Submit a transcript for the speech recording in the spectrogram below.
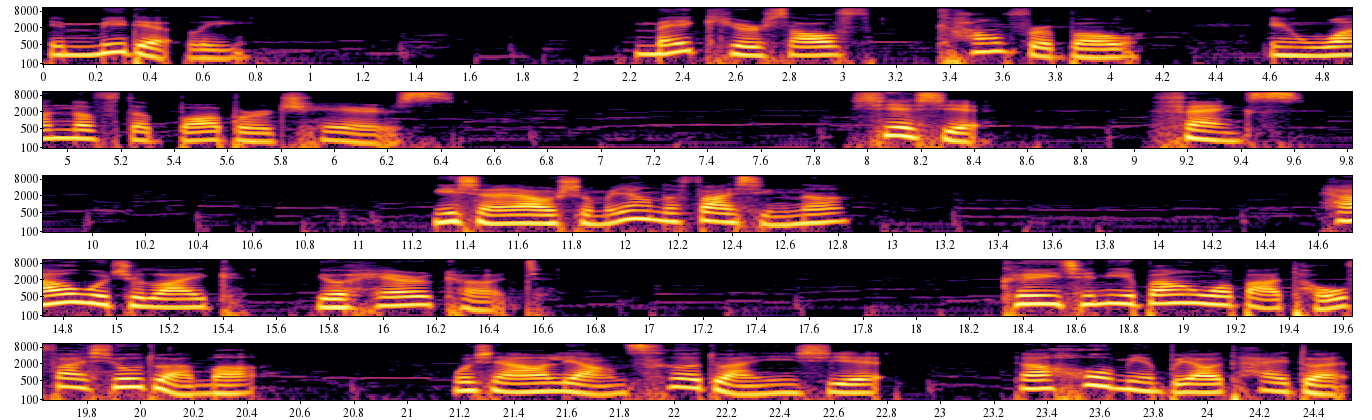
immediately. Make yourself comfortable in one of the barber chairs. 谢谢，Thanks。你想要什么样的发型呢？How would you like your haircut? 可以请你帮我把头发修短吗？我想要两侧短一些，但后面不要太短，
